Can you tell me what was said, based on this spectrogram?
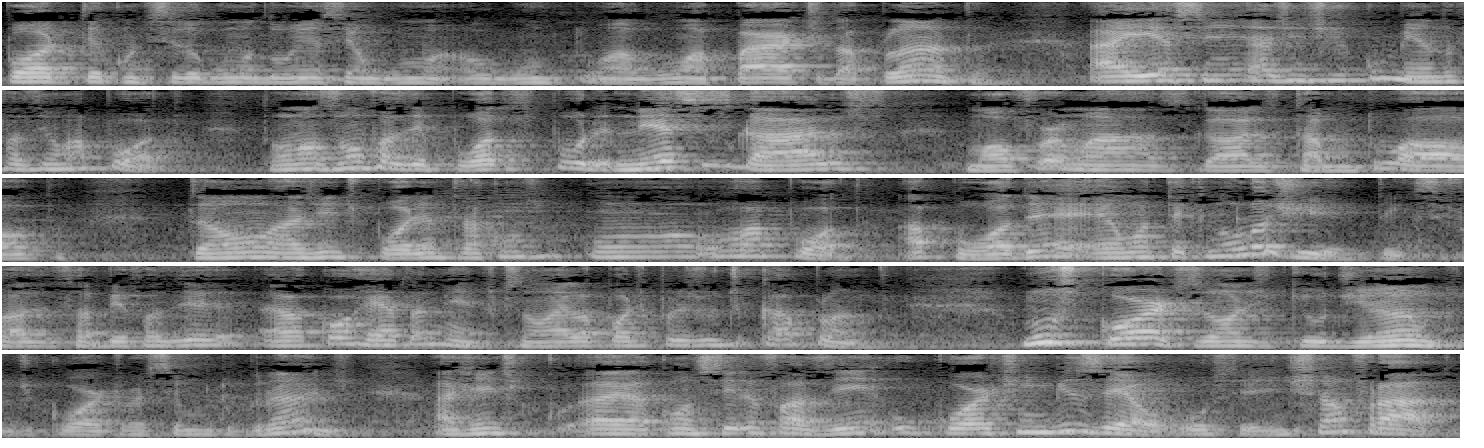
pode ter acontecido alguma doença em alguma, algum, alguma parte da planta, aí assim a gente recomenda fazer uma poda. Então nós vamos fazer podas por nesses galhos mal formados, galhos está muito alto. Então a gente pode entrar com, com a poda. A poda é, é uma tecnologia, tem que se fazer, saber fazer ela corretamente, porque senão ela pode prejudicar a planta. Nos cortes, onde que o diâmetro de corte vai ser muito grande, a gente é, aconselha fazer o corte em bisel, ou seja, em chanfrado,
